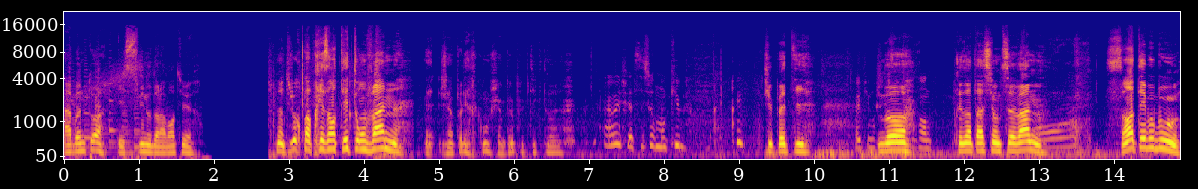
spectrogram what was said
Abonne-toi et suis-nous dans l'aventure. Tu n'as toujours pas présenté ton van J'ai un peu l'air con, je suis un peu plus petit que toi. Ah oui, je suis assis sur mon cube. Je suis petit. Et puis moi, je suis Bon. Présentation de ce van. Santé boubou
